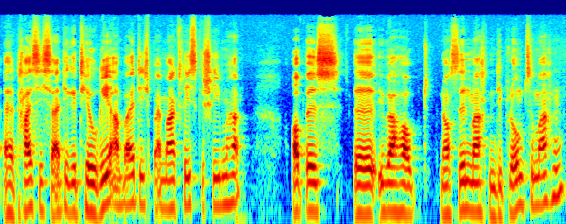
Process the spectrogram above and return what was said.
äh, 30-seitige Theoriearbeit, die ich bei Marc Ries geschrieben habe, ob es äh, überhaupt noch Sinn macht, ein Diplom zu machen.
